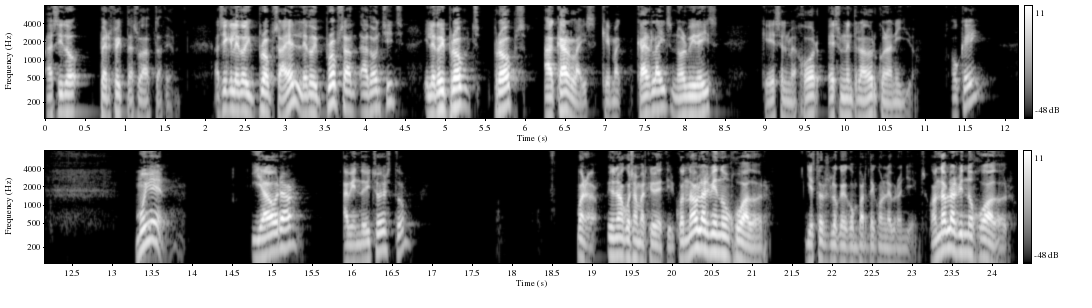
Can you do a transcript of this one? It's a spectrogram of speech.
ha sido perfecta su adaptación. Así que le doy props a él, le doy props a, Doncic y le doy props, props a Carlisle. Que Carlisle, no olvidéis que es el mejor, es un entrenador con anillo. ¿Ok? Muy bien. Y ahora, habiendo dicho esto, bueno, una cosa más quiero decir. Cuando hablas viendo un jugador, y esto es lo que comparte con LeBron James, cuando hablas viendo un jugador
